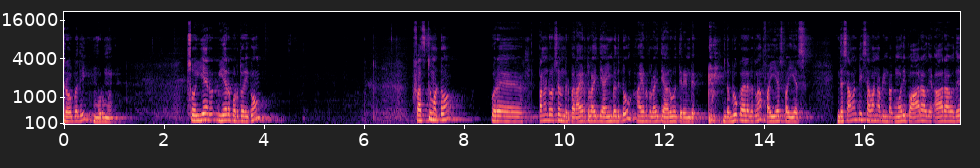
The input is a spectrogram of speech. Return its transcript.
திரௌபதி முர்மு. ஸோ இயர் இயரை பொறுத்த வரைக்கும் ஃபஸ்ட்டு மட்டும் ஒரு பன்னெண்டு வருஷம் இருந்திருப்பார். ஆயிரத்தி தொள்ளாயிரத்தி ஐம்பது டு ஆயிரத்தி தொள்ளாயிரத்தி அறுபத்தி ரெண்டு. இந்த ப்ளூ கலரில் இருக்கிறதுலாம் ஃபைவ் இயர்ஸ் ஃபைவ் இயர்ஸ் இந்த செவன்ட்டி செவன் அப்படின்னு பார்க்கும்போது இப்போ ஆறாவது ஆறாவது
